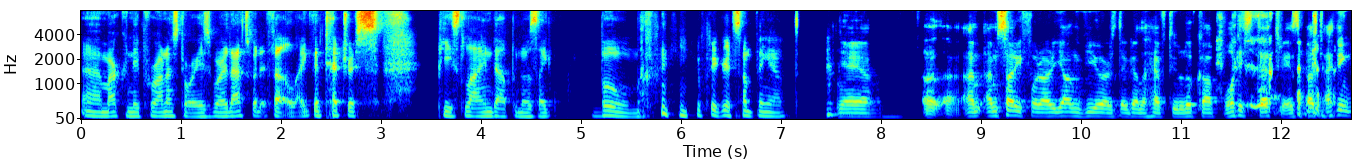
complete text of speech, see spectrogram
uh, Markandeya Purana stories where that's what it felt like the Tetris piece lined up and it was like boom you figured something out yeah, yeah. Uh, I'm I'm sorry for our young viewers. They're gonna have to look up what is Tetris. But I think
